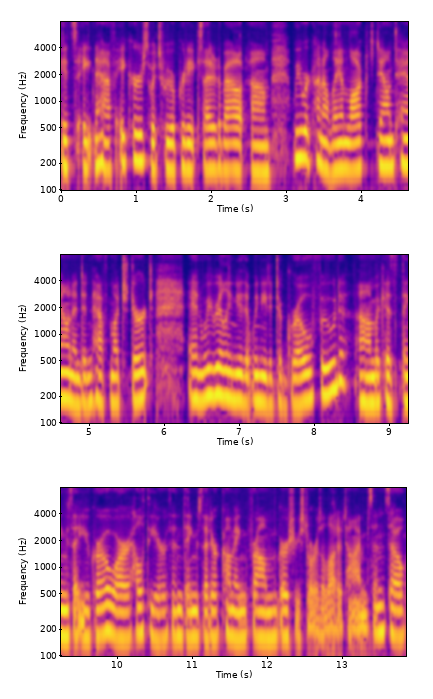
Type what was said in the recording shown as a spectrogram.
It's eight and a half acres, which we were pretty excited about. Um, we were kind of landlocked downtown and didn't have much dirt, and we really knew that we needed to grow food um, because things that you grow are healthier than things that are coming from grocery stores a lot of times, and so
